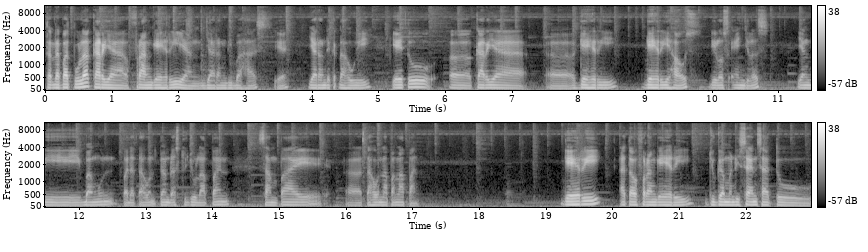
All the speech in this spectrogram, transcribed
Terdapat pula karya Frank Gehry yang jarang dibahas, ya, jarang diketahui, yaitu uh, karya uh, Gehry, Gehry House di Los Angeles yang dibangun pada tahun 1978 sampai uh, tahun 88. Gehry atau Frank Gehry juga mendesain satu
